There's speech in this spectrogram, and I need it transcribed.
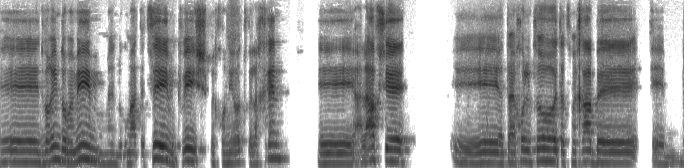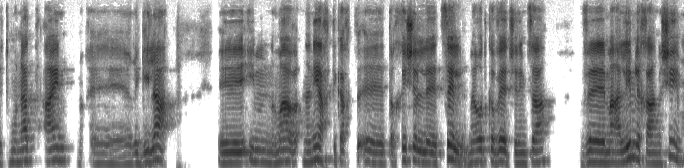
אה, דברים דוממים, דוגמת עצים, כביש, מכוניות, ולכן אה, על אף שאתה יכול למצוא את עצמך אה, בתמונת עין אה, רגילה, אם נאמר, נניח, תיקח תרחיש של צל מאוד כבד שנמצא, ומעלים לך אנשים, mm.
